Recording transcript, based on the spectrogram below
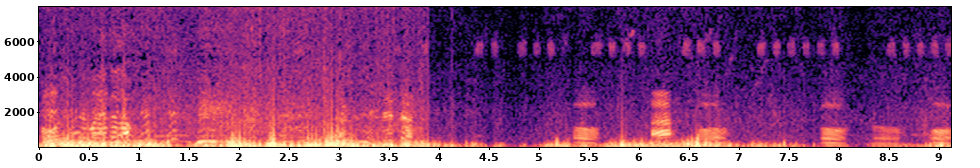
Huli pa rin mga ito. no? Dito. Oh. Ha? Oh. Oh. Oh. Oh.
